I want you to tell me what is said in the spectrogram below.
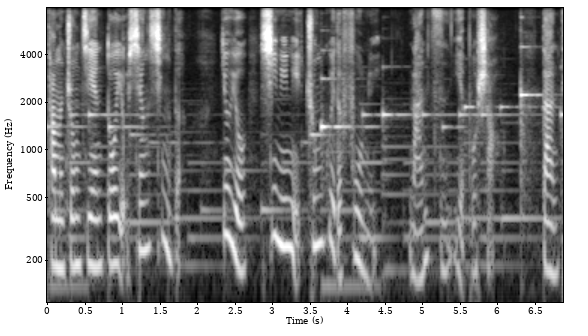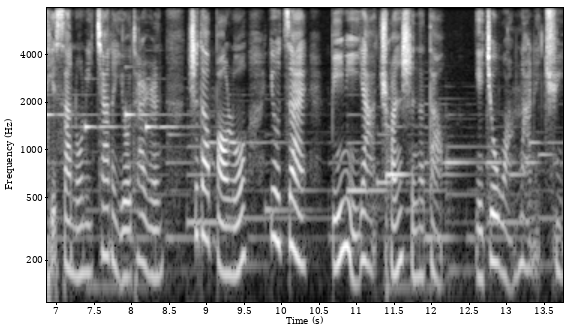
他们中间多有相信的，又有心里里尊贵的妇女，男子也不少。但铁萨罗尼家的犹太人知道保罗又在比尼亚传神的道，也就往那里去，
